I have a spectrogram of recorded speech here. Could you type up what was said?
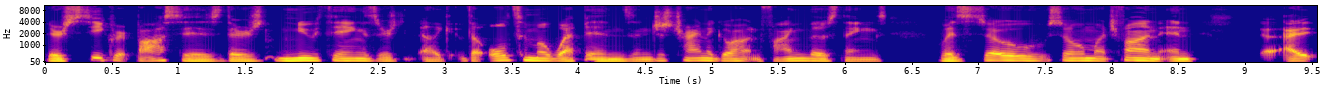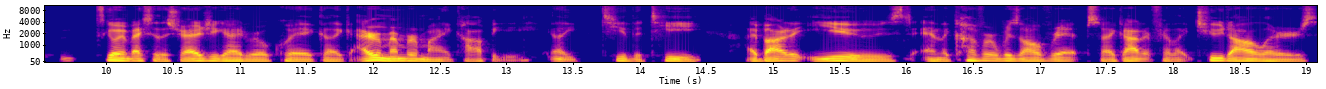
there's secret bosses, there's new things, there's like the Ultima weapons, and just trying to go out and find those things was so so much fun. And uh, I going back to the strategy guide real quick, like I remember my copy like to the T. I bought it used and the cover was all ripped. So I got it for like $2.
